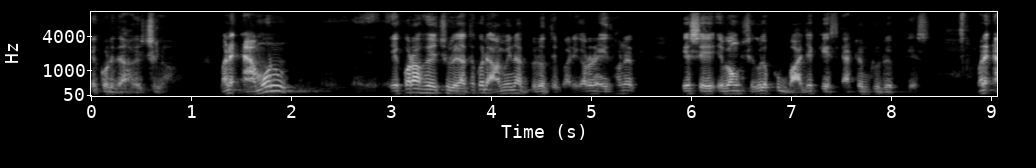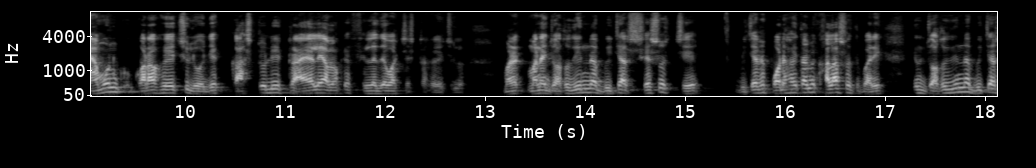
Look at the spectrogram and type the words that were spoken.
এ করে দেওয়া হয়েছিল। মানে এমন এ করা হয়েছিল যাতে করে আমি না বেরোতে পারি। কারণ এই ধরনের কেসে এবং সেগুলো খুব বাজে case attempt to rape case. মানে এমন করা হয়েছিল যে কাস্টডি ট্রায়ালে আমাকে ফেলে দেওয়ার চেষ্টা হয়েছিল। মানে মানে যতদিন না বিচার শেষ হচ্ছে বিচারের পরে হয়তো আমি খালাস হতে পারি, কিন্তু যতদিন না বিচার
